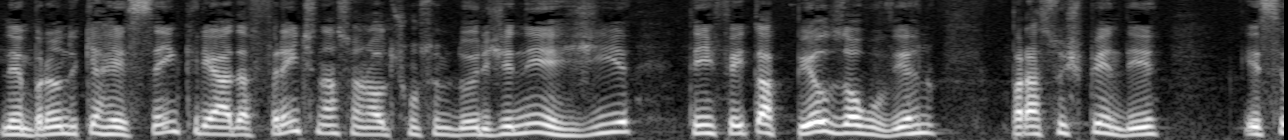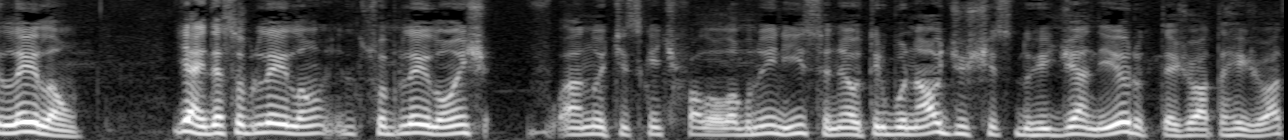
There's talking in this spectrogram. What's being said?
Lembrando que a recém-criada Frente Nacional dos Consumidores de Energia tem feito apelos ao governo para suspender esse leilão. E ainda sobre, leilão, sobre leilões, a notícia que a gente falou logo no início, né, o Tribunal de Justiça do Rio de Janeiro, TJRJ,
